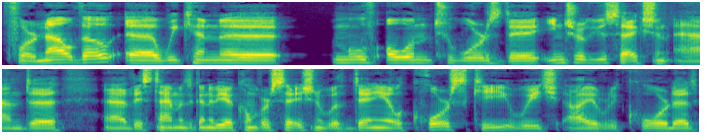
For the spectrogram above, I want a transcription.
For now, though, uh, we can uh, move on towards the interview section. And uh, uh, this time it's going to be a conversation with Daniel Korski, which I recorded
